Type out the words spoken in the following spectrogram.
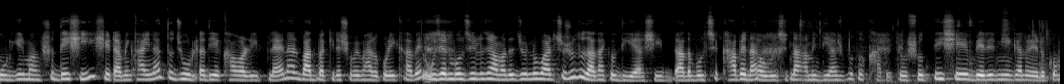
মুরগির মাংস দেশি সেটা আমি খাই না। তো ঝোলটা দিয়ে খাওয়ারই প্ল্যান আর বাদ বাকিটা সবাই ভালো করেই খাবে। উজান বলছিল যে আমাদের জন্য বাড়ছো শুধু দাদাকেও দিয়ে আসি। দাদা বলছে খাবে না। ও বলছে না আমি দিয়ে আসব তো খাবে। তো সত্যি সে বেড়ে নিয়ে গেল এরকম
